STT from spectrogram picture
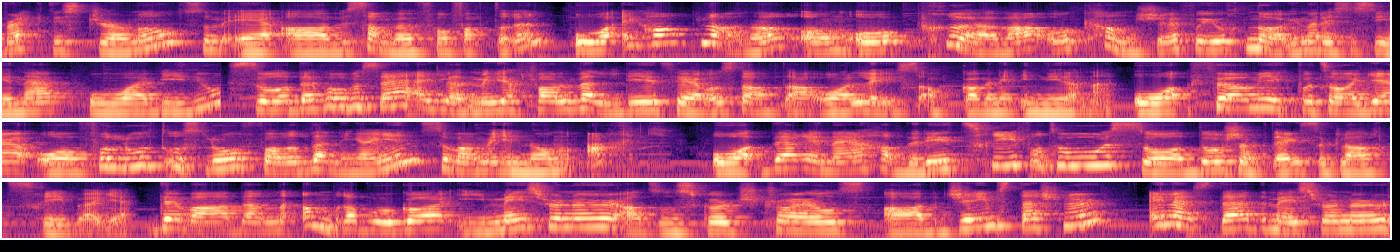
Practice Journal, som er av samme forfatteren. Og jeg har planer om å prøve å kanskje få gjort noen av disse sidene på video. Så det får vi se. Jeg gleder meg i hvert fall veldig til å starte å løse oppgavene inn i denne. Og før vi gikk på toget og forlot Oslo for denne gangen, så var vi innom Ark. Og der inne hadde de tre for to, så da kjøpte jeg så klart tre bøker. Det var den andre boka i Maze Runner, altså Scourge Trials av James Dashner. Jeg leste The Maze Runner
